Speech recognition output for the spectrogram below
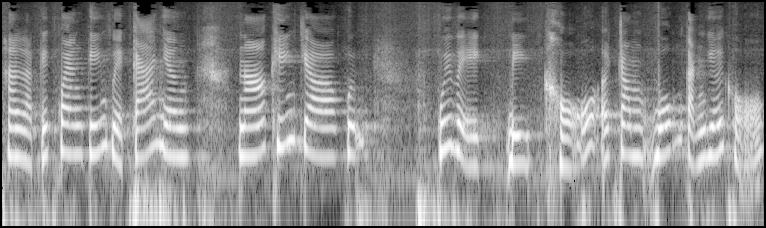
hay là cái quan kiến về cá nhân nó khiến cho quý, quý vị bị khổ ở trong bốn cảnh giới khổ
